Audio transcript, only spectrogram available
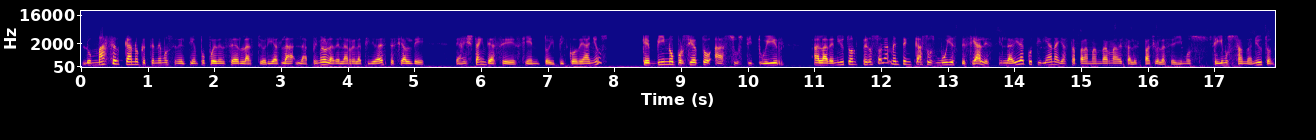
lo más cercano que tenemos en el tiempo pueden ser las teorías, la, la primero la de la relatividad especial de, de Einstein de hace ciento y pico de años, que vino, por cierto, a sustituir a la de Newton, pero solamente en casos muy especiales. En la vida cotidiana y hasta para mandar naves al espacio la seguimos, seguimos usando a Newton.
